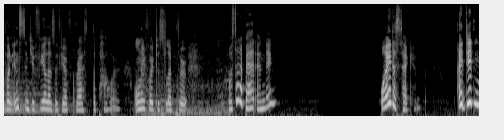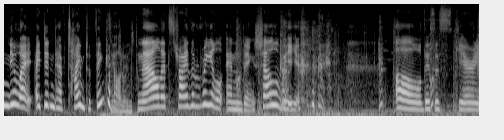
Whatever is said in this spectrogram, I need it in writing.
For an instant, you feel as if you have grasped the power, only for it to slip through. Was that a bad ending? Wait a second. I didn't knew I, I didn't have time to think about it. Now let's try the real ending, shall we? oh, this is scary.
